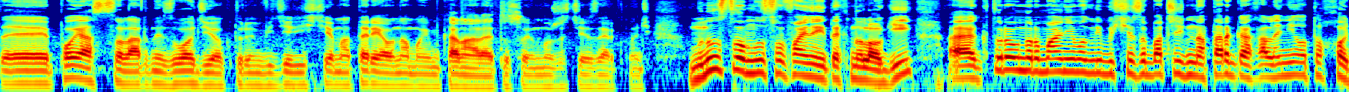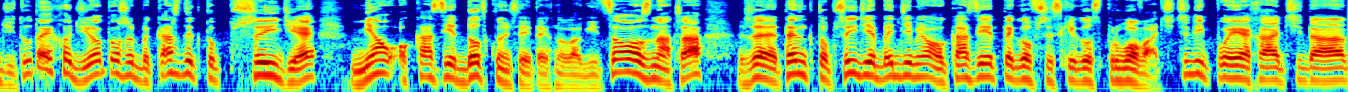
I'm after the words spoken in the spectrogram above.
e, pojazd solarny z Łodzi, o którym widzieliście materiał na moim kanale, tu sobie możecie zerknąć. Mnóstwo, mnóstwo fajnej technologii, e, którą normalnie moglibyście zobaczyć na targach, ale nie o to chodzi. Tutaj chodzi o to, żeby każdy, kto przyjdzie, miał okazję dotknąć tej technologii, co oznacza, że ten, kto przyjdzie, będzie miał okazję tego wszystkiego spróbować, czyli pojechać na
